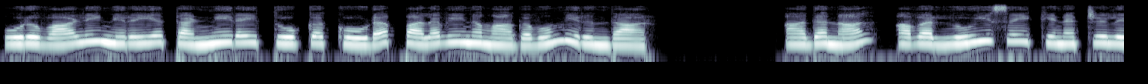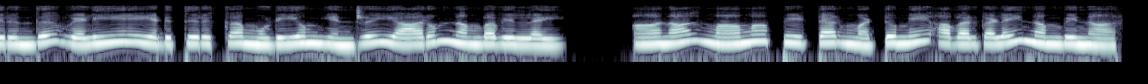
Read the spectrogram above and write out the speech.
ஒரு வாளி நிறைய தண்ணீரை தூக்கக்கூட பலவீனமாகவும் இருந்தார். அதனால் அவர் லூயிஸை கிணற்றிலிருந்து வெளியே எடுத்திருக்க முடியும் என்று யாரும் நம்பவில்லை. ஆனால் மாமா பீட்டர் மட்டுமே அவர்களை நம்பினார்.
